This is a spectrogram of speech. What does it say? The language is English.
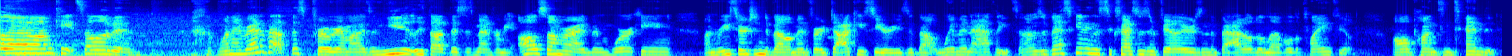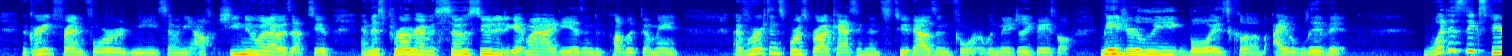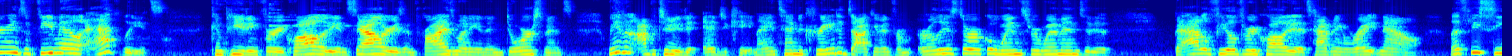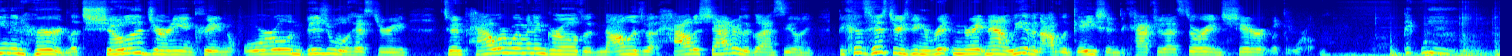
Hello, I'm Kate Sullivan. When I read about this program, I was immediately thought this is meant for me. All summer, I'd been working on research and development for a docu series about women athletes, and I was investigating the successes and failures in the battle to level the playing field. All puns intended. A great friend forwarded me Sony Alpha. She knew what I was up to, and this program is so suited to get my ideas into the public domain. I've worked in sports broadcasting since 2004 with Major League Baseball, Major League Boys Club. I live it. What is the experience of female athletes competing for equality and salaries and prize money and endorsements? We have an opportunity to educate, and I intend to create a document from early historical wins for women to the battlefield for equality that's happening right now. Let's be seen and heard. Let's show the journey and create an oral and visual history to empower women and girls with knowledge about how to shatter the glass ceiling. Because history is being written right now, we have an obligation to capture that story and share it with the world. Pick me.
